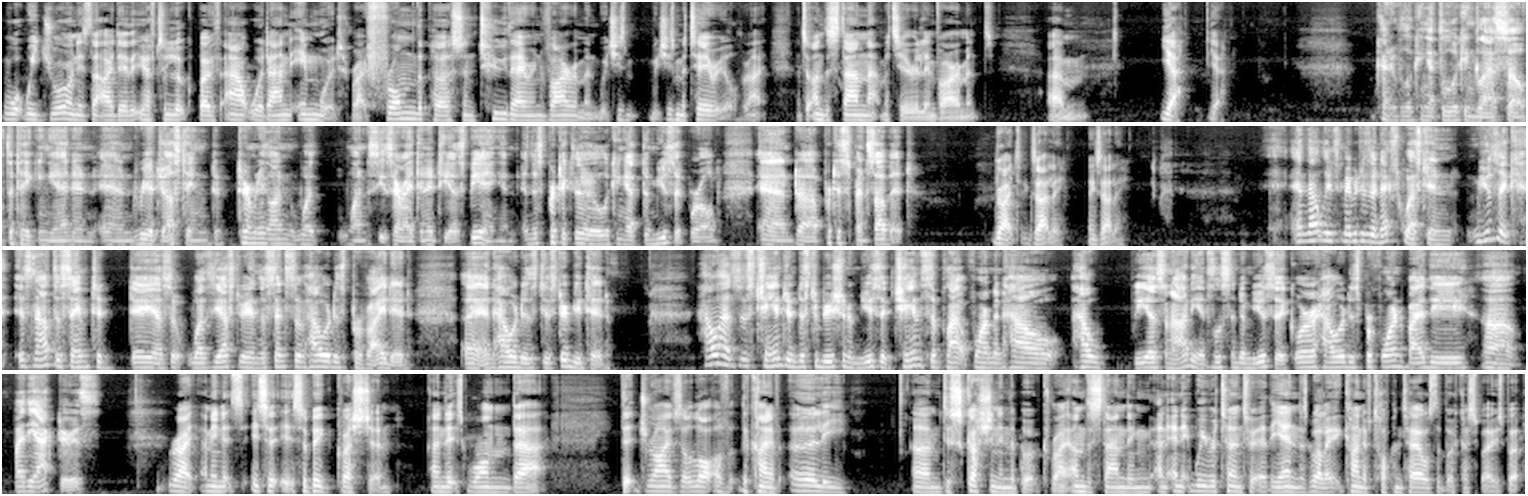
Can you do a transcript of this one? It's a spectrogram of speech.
what we draw on is that idea that you have to look both outward and inward, right, from the person to their environment, which is which is material, right, and to understand that material environment. Um, yeah, yeah. Kind of looking at the looking glass self, the taking in and, and readjusting, determining on what one sees their identity as being. And in this particular, looking at the music world and uh, participants of it. Right, exactly, exactly. And that leads maybe to the next question. Music is not the same today as it was yesterday in the sense of how it is provided uh, and how it is distributed how has this change in distribution of music changed the platform and how how we as an audience listen to music or how it is performed by the uh, by the actors? Right. I mean, it's it's a it's a big question, and it's one that that drives a lot of the kind of early um, discussion in the book, right? Understanding, and, and it, we return to it at the end as well. It kind of top and tails the book, I suppose. But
